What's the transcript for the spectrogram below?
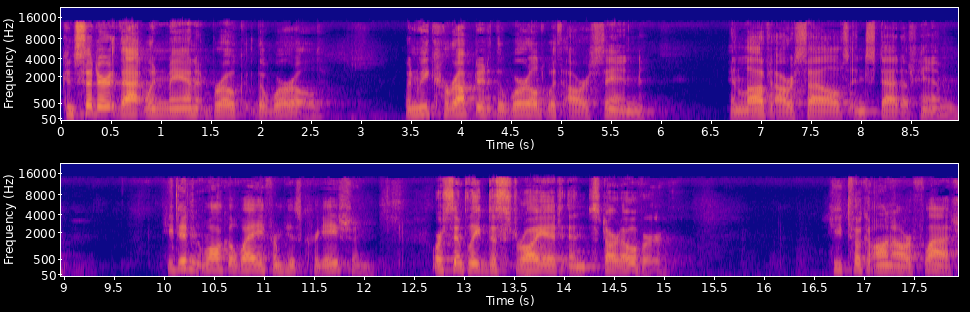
Consider that when man broke the world, when we corrupted the world with our sin and loved ourselves instead of Him, he didn't walk away from his creation or simply destroy it and start over. He took on our flesh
